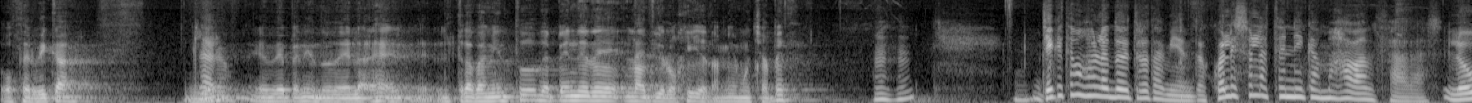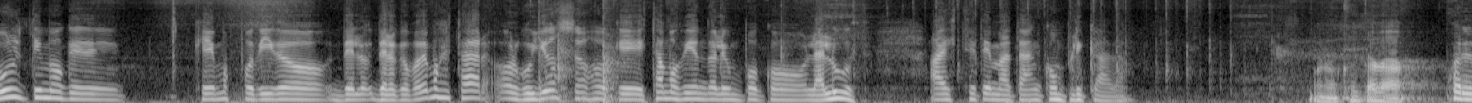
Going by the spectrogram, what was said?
o cervical. Claro. Dependiendo del tratamiento, depende de la etiología también muchas veces. Ya que estamos hablando de tratamientos, ¿cuáles son las técnicas más avanzadas? Lo último que, hemos podido, de lo, de lo que podemos estar orgullosos o que estamos viéndole un poco la luz a este tema tan complicado. Bueno, que cada pues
